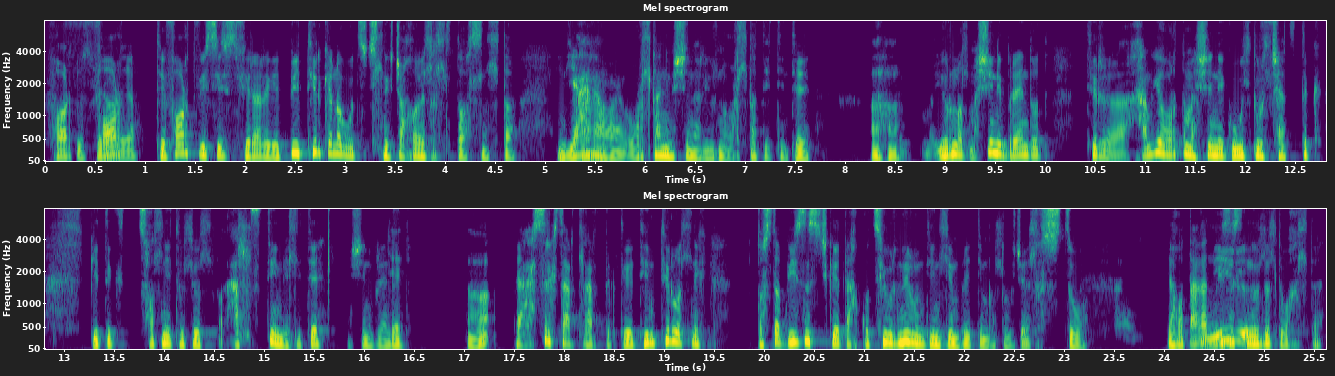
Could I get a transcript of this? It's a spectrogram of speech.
Ford vs Ferrari. Тий Ford vs Ferrari гэд би тэр киног үзчихл нэг жоох ойлголттой болсон л тоо. Энд яага уралдааны машинаар ер нь уралдаад идэв тий. Аха. Ер нь бол машины брэндүүд тэр хамгийн хурдан машиныг үйлдвэрлэж чаддаг гэдэг цолны төлөөл алдсан юм билий те машины брэндүүд. Аа. Тэгээ асар их зардал гардаг. Тэгээ тэн тэр бол нэг тусдаа бизнес ч гээд ахгүй цэвэр нэр үндийн юм байд юм болов гэж ойлгох зүв. Яг го дагаад бизнес нөлөөлдөг байх л та.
